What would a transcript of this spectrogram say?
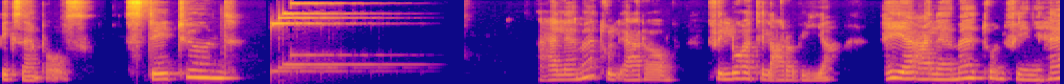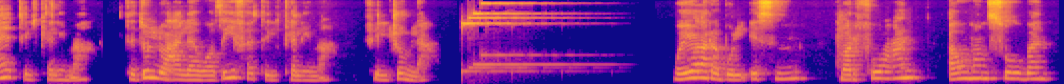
examples. Stay tuned. علامات الإعراب في اللغة العربية هي علامات في نهاية الكلمة تدل على وظيفة الكلمة في الجملة. ويعرب الاسم مرفوعا أو منصوبا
